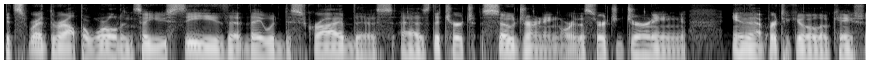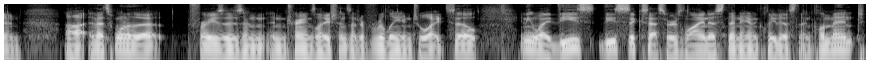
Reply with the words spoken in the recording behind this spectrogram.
it's spread throughout the world. And so you see that they would describe this as the church sojourning or the church journeying in that particular location. Uh, and that's one of the phrases and, and, translations that I've really enjoyed. So, anyway, these these successors, Linus, then Anacletus, then Clement,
